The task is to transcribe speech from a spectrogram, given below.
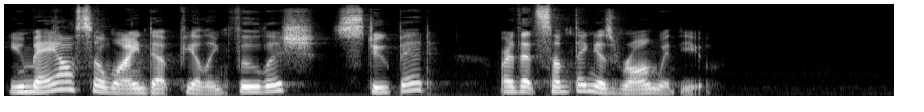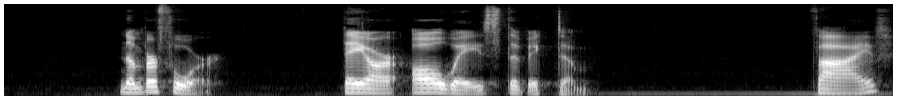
You may also wind up feeling foolish, stupid, or that something is wrong with you. Number 4. They are always the victim. 5.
